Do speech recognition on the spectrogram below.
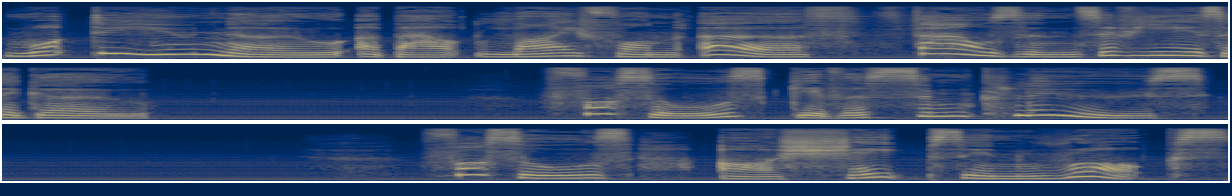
What do you know about life on Earth thousands of years ago? Fossils give us some clues. Fossils are shapes in rocks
